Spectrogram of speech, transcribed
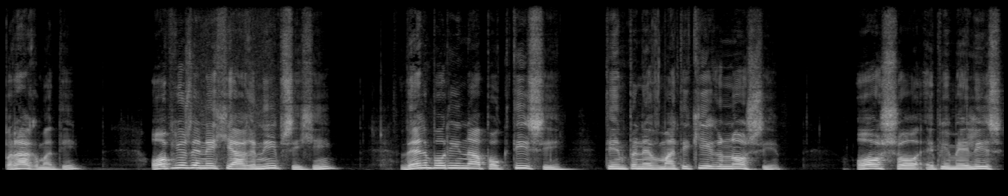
Πράγματι, όποιος δεν έχει αγνή ψυχή δεν μπορεί να αποκτήσει την πνευματική γνώση όσο επιμελής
